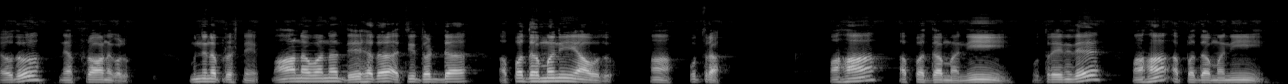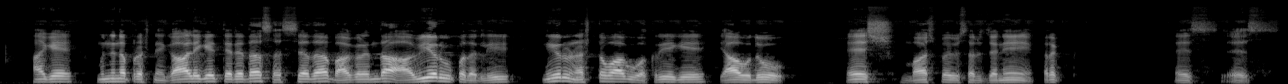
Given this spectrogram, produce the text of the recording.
ಯಾವುದು? ನೆಫ್ರಾನ್ಗಳು. ಮುಂದಿನ ಪ್ರಶ್ನೆ, ಮಾನವನ ದೇಹದ ಅತಿ ದೊಡ್ಡ ಅಪಧಮನಿ ಯಾವುದು? ಹಾಂ, ಉತ್ತರ. ಮಹಾ ಅಪಧಮನಿ. ಉತ್ತರ ಏನಿದೆ? ಮಹಾ ಅಪಧಮನಿ ಹಾಗೆ ಮುಂದಿನ ಪ್ರಶ್ನೆ, ಗಾಳಿಗೆ ತೆರೆದ ಸಸ್ಯದ ಭಾಗಗಳಿಂದ ಆವಿಯ ರೂಪದಲ್ಲಿ ನೀರು ನಷ್ಟವಾಗುವ ಕ್ರಿಯೆಗೆ ಯಾವುದು? ಎಸ್, ಬಾಷ್ಪ ವಿಸರ್ಜನೆ, ಕರೆಕ್ಟ್. ಎಸ್ ಎಸ್.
